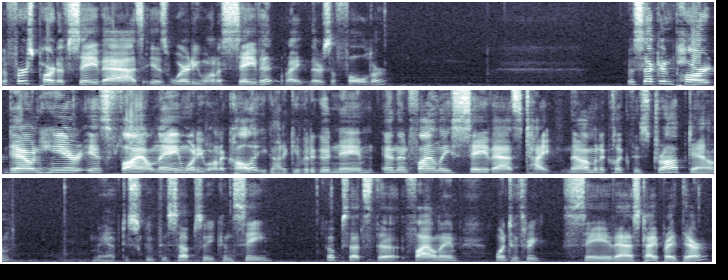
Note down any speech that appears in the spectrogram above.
The first part of Save As is where do you want to save it, right? There's a folder. The second part down here is file name. What do you want to call it? you got to give it a good name. And then finally, save as type. Now I'm going to click this drop down. May have to scoot this up so you can see. Oops, that's the file name. One, two, three. Save as type right there.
